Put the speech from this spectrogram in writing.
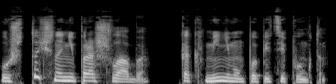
уж точно не прошла бы, как минимум по пяти пунктам.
